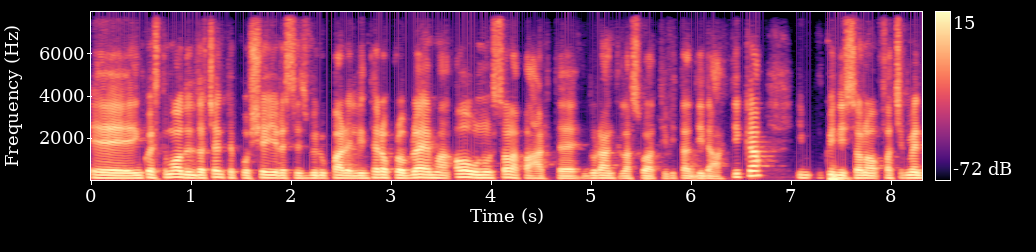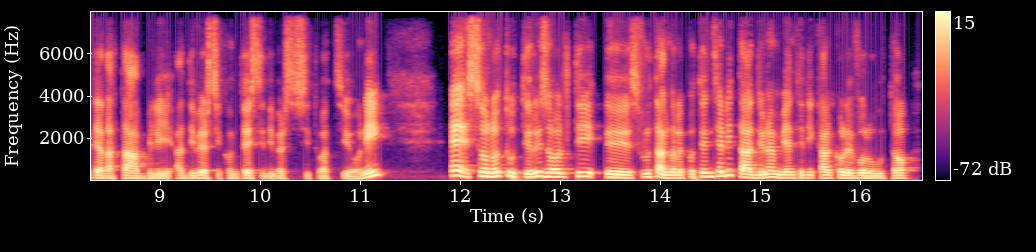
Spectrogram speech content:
e in questo modo il docente può scegliere se sviluppare l'intero problema o una sola parte durante la sua attività didattica, quindi sono facilmente adattabili a diversi contesti diverse situazioni e sono tutti risolti eh, sfruttando le potenzialità di un ambiente di calcolo evoluto.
